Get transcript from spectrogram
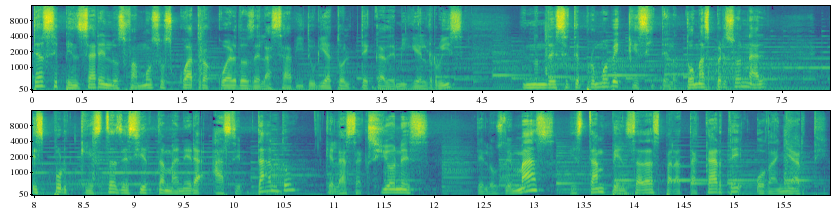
te hace pensar en los famosos cuatro acuerdos de la sabiduría tolteca de Miguel Ruiz, en donde se te promueve que si te lo tomas personal, es porque estás de cierta manera aceptando que las acciones los demás están pensadas para atacarte o dañarte.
